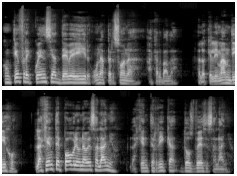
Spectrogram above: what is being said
¿con qué frecuencia debe ir una persona a Karbala? A lo que el imam dijo, la gente pobre una vez al año, la gente rica dos veces al año.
